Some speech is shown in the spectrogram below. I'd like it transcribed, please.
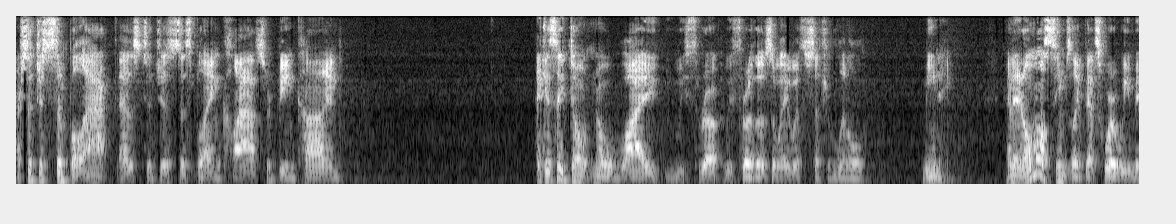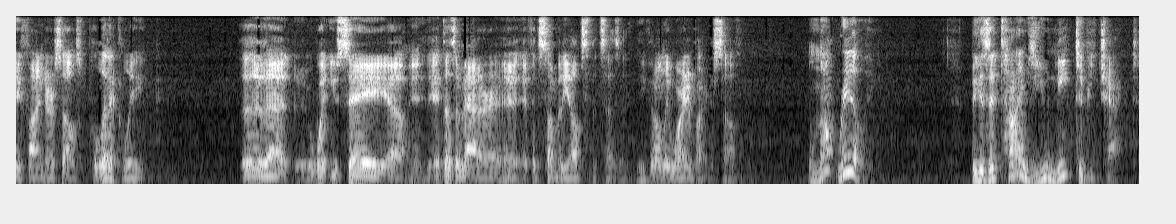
are such a simple act as to just displaying class or being kind. I guess I don't know why we throw we throw those away with such little meaning. And it almost seems like that's where we may find ourselves politically. That what you say, uh, it, it doesn't matter if it's somebody else that says it. You can only worry about yourself. Well, not really. Because at times you need to be checked.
